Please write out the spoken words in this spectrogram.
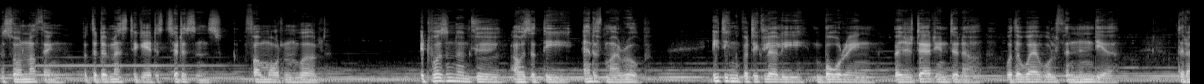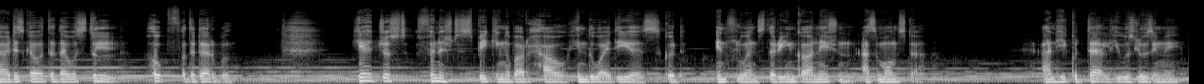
I saw nothing but the domesticated citizens of our modern world. It wasn't until I was at the end of my rope, eating a particularly boring vegetarian dinner with a werewolf in India, that I discovered that there was still hope for the terrible. He had just finished speaking about how Hindu ideas could influence the reincarnation as a monster, and he could tell he was losing me.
